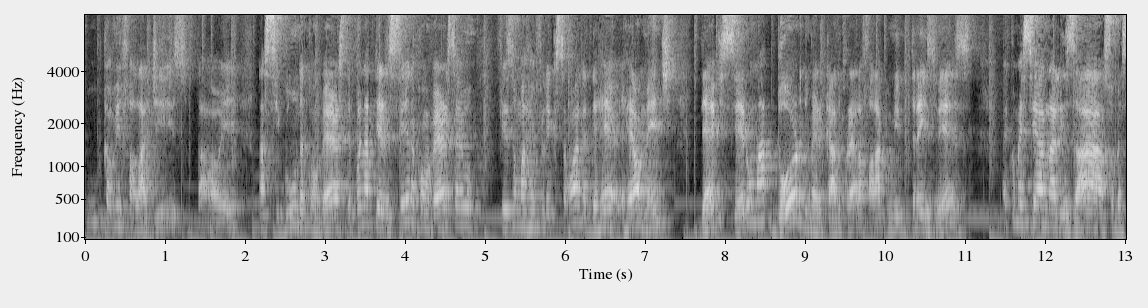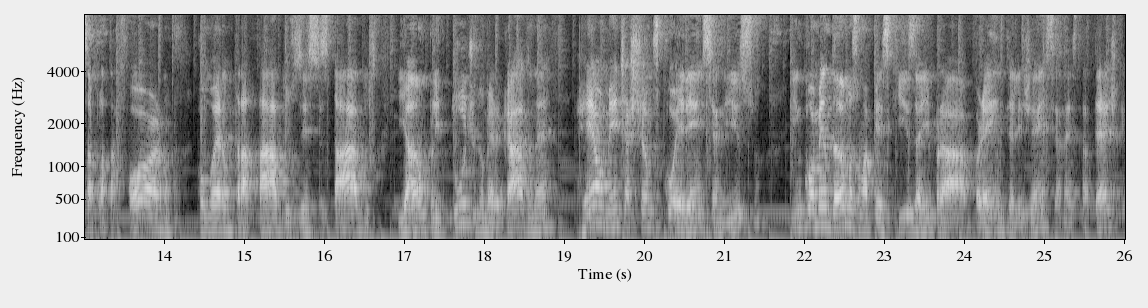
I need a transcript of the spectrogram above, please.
nunca ouvi falar disso tal. E na segunda conversa, depois na terceira conversa, eu fiz uma reflexão, olha, de, realmente deve ser uma dor do mercado para ela falar comigo três vezes. Aí comecei a analisar sobre essa plataforma, como eram tratados esses dados e a amplitude do mercado, né? Realmente achamos coerência nisso e encomendamos uma pesquisa aí para Brain Inteligência, né, estratégica,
